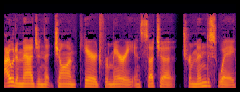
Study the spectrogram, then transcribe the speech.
I would imagine that John cared for Mary in such a tremendous way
